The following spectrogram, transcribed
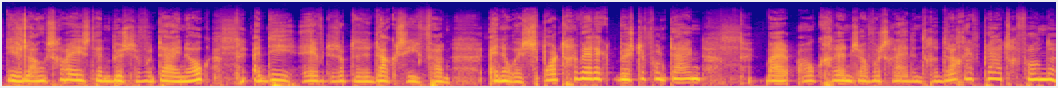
die is langs geweest en Buster Fontijn ook. En die heeft dus op de redactie van NOS Sport gewerkt, Buster Fontijn. Waar ook grensoverschrijdend gedrag heeft plaatsgevonden.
